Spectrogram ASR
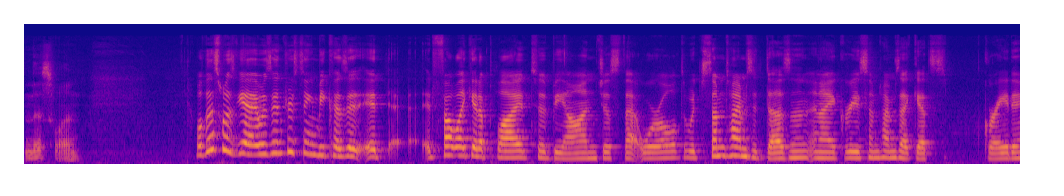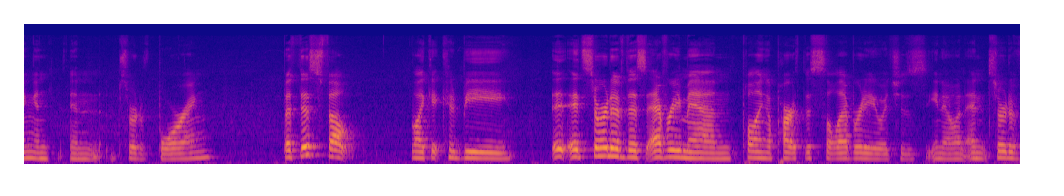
in this one. Well, this was yeah, it was interesting because it, it it felt like it applied to beyond just that world, which sometimes it doesn't, and I agree. Sometimes that gets grating and and sort of boring, but this felt like it could be. It, it's sort of this everyman pulling apart this celebrity, which is you know, and, and sort of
